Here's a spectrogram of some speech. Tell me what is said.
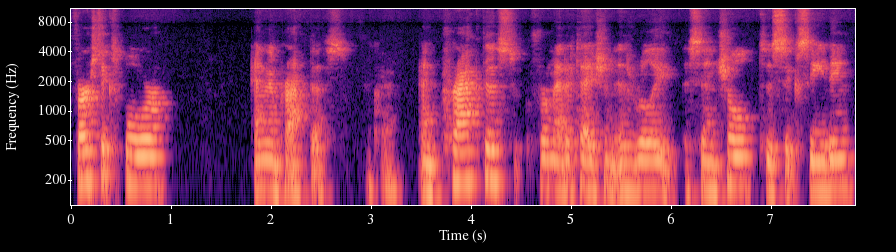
first explore and then practice. Okay. And practice for meditation is really essential to succeeding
